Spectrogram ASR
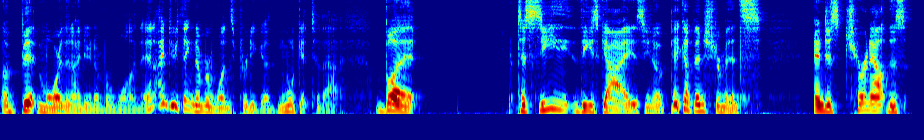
a bit more than I do number one, and I do think number one's pretty good, and we'll get to that. But to see these guys, you know, pick up instruments and just churn out this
